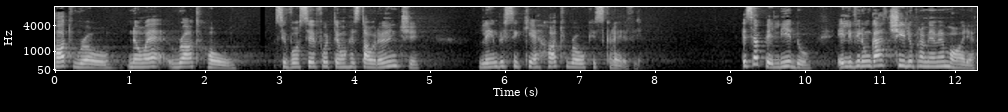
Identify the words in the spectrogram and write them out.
hot roll não é rot roll. Se você for ter um restaurante, lembre-se que é hot roll que escreve. Esse apelido, ele vira um gatilho para minha memória.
